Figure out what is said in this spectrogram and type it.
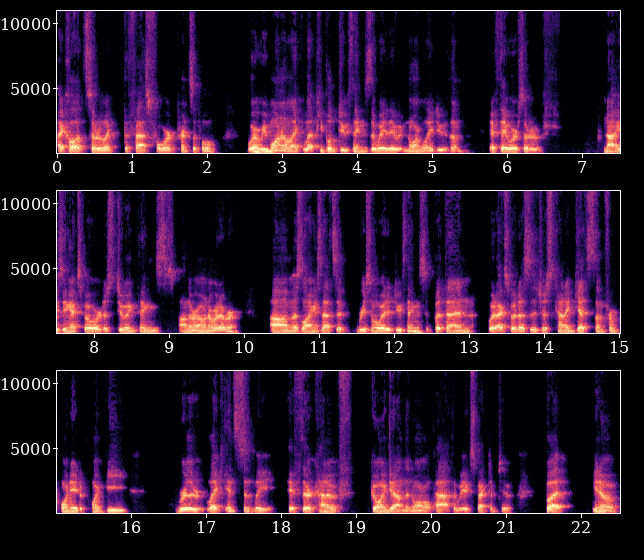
I call it sort of like the fast forward principle, where we mm-hmm. want to like let people do things the way they would normally do them if they were sort of not using Expo or just doing things on their own or whatever. Um, as long as that's a reasonable way to do things. But then what Expo does is just kind of gets them from point A to point B really like instantly if they're kind of going down the normal path that we expect them to. But you know,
